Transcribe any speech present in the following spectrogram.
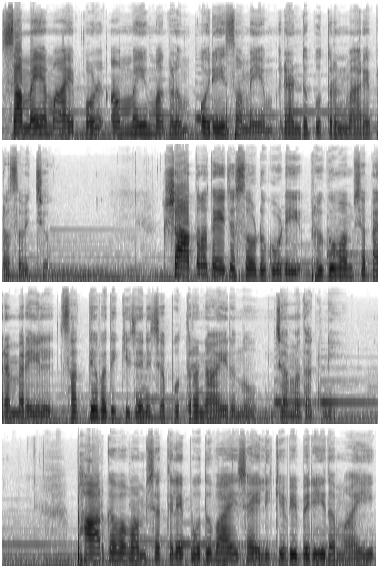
സമയമായപ്പോൾ അമ്മയും മകളും ഒരേ സമയം രണ്ട് പുത്രന്മാരെ പ്രസവിച്ചു. ക്ഷാത്ര തേജസ്സോടുകൂടി ഭൃഗുവംശ പരമ്പരയിൽ സത്യവതിക്ക് ജനിച്ച പുത്രനായിരുന്നു ജമദഗ്നി. ഭാർഗവ വംശത്തിലെ പൊതുവായ ശൈലിക്ക് വിപരീതമായി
